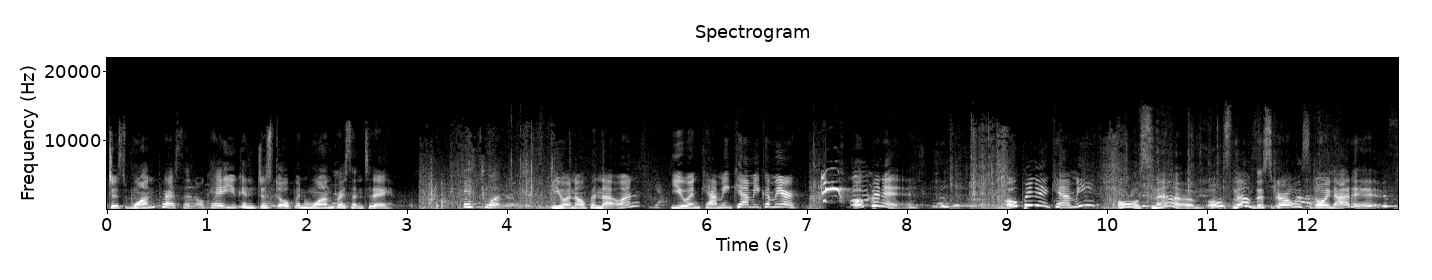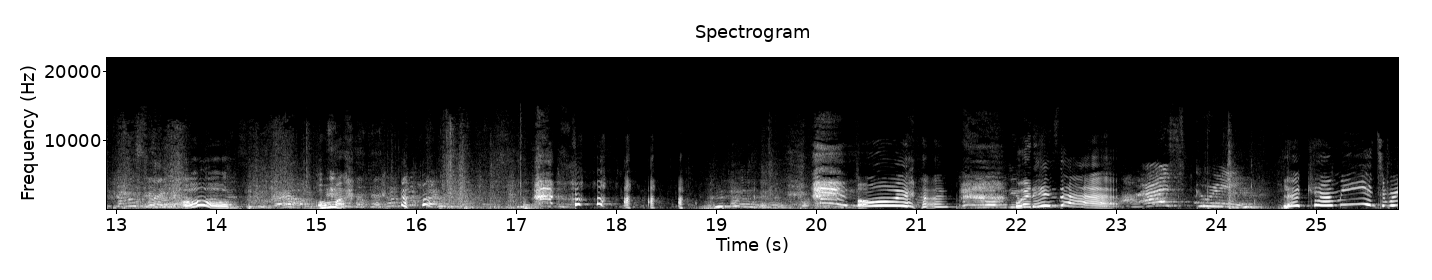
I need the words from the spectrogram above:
Just one present, okay? You can just open one present today. This one. You wanna open that one? Yeah. You and Cami? Cami, come here. Open it. Open it, Cami. Oh, snap. Oh, snap. This girl is going at it. Oh. Oh my. oh my god. What is that? Ice cream. Look, Cami, it's for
